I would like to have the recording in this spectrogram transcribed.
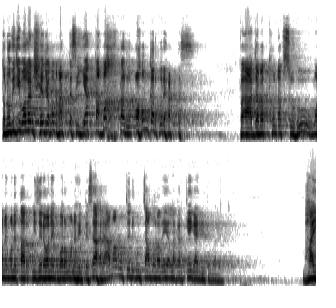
তো নবীজি বলেন, সে যখন হাঁটতেছে ইয়াত্তা বাখতারু অহংকার করে হাঁটতেছে। ফাজাবাতহু মনে মনে তার নিজের অনেক বড় মনে হইতেছে আরে আমার মতো এরকম চাদর আর এই এলাকার কে গায়ে দিতে পারে? ভাই,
